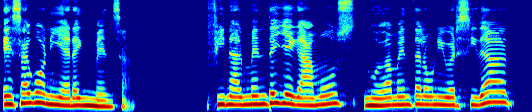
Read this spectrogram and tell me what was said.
Esa agonía era inmensa. Finalmente llegamos nuevamente a la universidad.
